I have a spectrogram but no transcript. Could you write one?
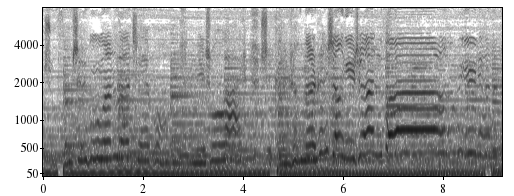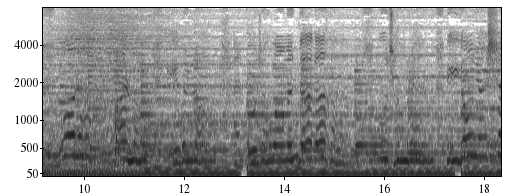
束缚是不安的结果。你说爱是肯让男人像一阵风，的隔阂，不承认你永远像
